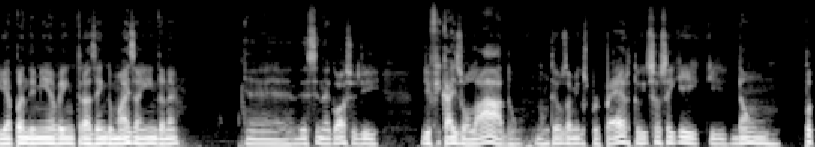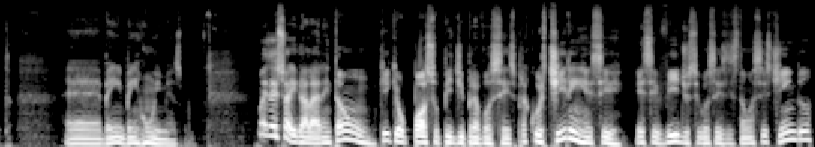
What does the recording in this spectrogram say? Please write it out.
e a pandemia vem trazendo mais ainda, né? É, esse negócio de, de ficar isolado, não ter os amigos por perto, isso eu sei que, que dá um. Puta, é bem, bem ruim mesmo. Mas é isso aí, galera. Então, o que, que eu posso pedir para vocês? Para curtirem esse, esse vídeo se vocês estão assistindo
